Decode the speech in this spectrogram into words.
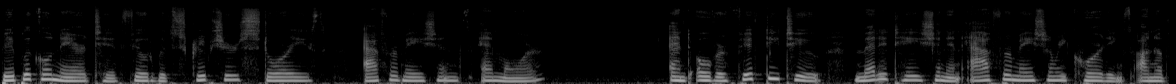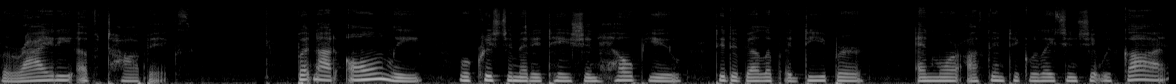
biblical narrative filled with scriptures, stories, affirmations, and more, and over 52 meditation and affirmation recordings on a variety of topics. But not only will Christian meditation help you to develop a deeper and more authentic relationship with God,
